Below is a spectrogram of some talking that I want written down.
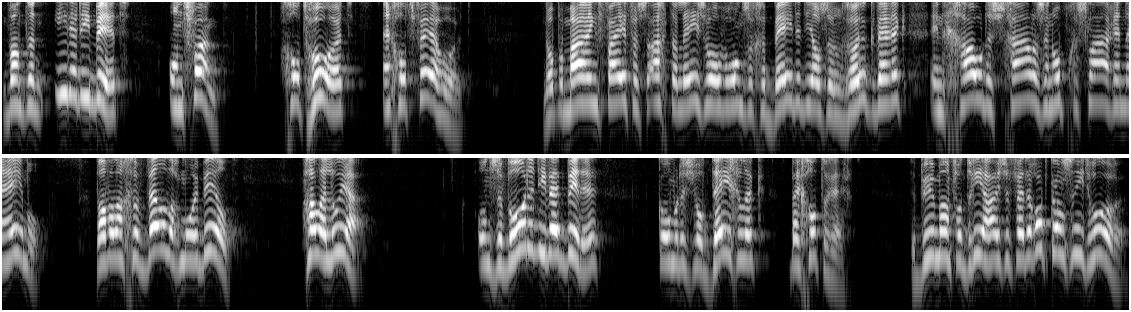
want een ieder die bidt, ontvangt. God hoort en God verhoort. In openbaring 5 vers 8 lezen we over onze gebeden die als een reukwerk in gouden schalen zijn opgeslagen in de hemel. Wat wel een geweldig mooi beeld. Halleluja. Onze woorden die wij bidden komen dus wel degelijk bij God terecht. De buurman van drie huizen verderop kan ze niet horen.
